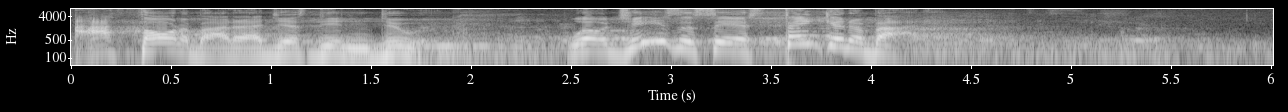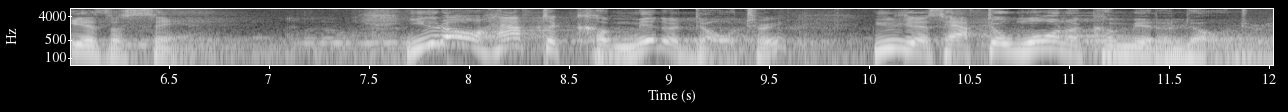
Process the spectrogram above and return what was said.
I thought about it, I just didn't do it. Well, Jesus says thinking about it is a sin. You don't have to commit adultery, you just have to want to commit adultery.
